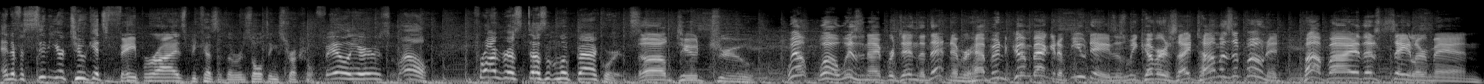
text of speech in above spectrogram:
And if a city or two gets vaporized because of the resulting structural failures, well, progress doesn't look backwards. All too true. Well, while Wiz and I pretend that that never happened, come back in a few days as we cover Saitama's opponent, Popeye the Sailor Man.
